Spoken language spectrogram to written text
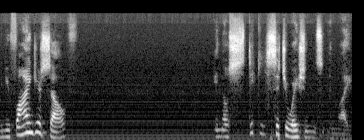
When you find yourself in those sticky situations in life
